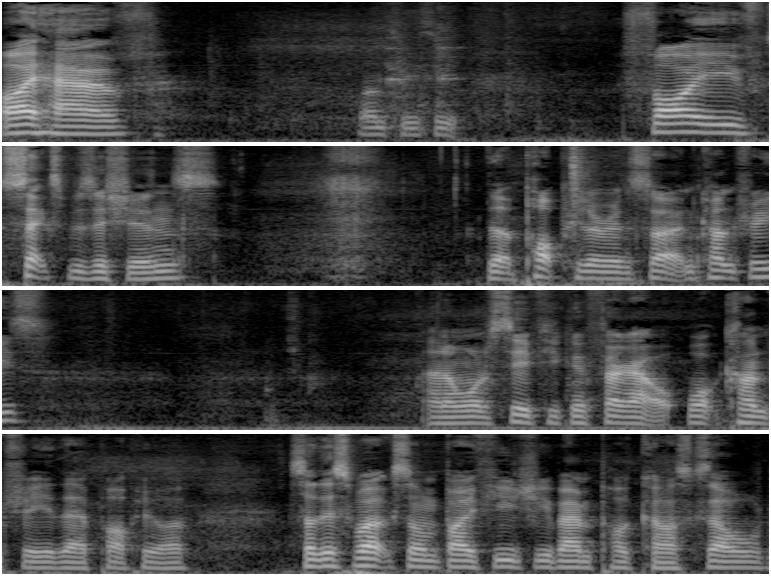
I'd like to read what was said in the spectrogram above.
I have one, two, three, five sex positions that are popular in certain countries, and I want to see if you can figure out what country they're popular. So this works on both YouTube and podcast because I will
